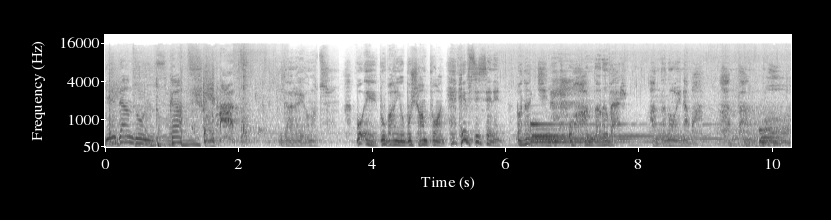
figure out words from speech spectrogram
Yeniden doğuyorsun. Kat. Kat. Dilara'yı unut. Bu ev, bu banyo, bu şampuan hepsi senin. Bana içindeki o handanı ver. Handanı oynama. Handan o.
